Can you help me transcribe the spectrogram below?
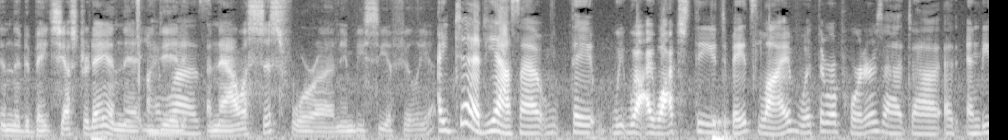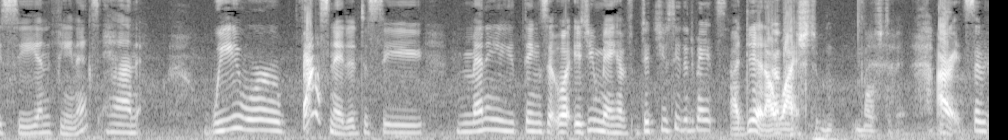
in the debates yesterday, and that you I did was. analysis for an NBC affiliate. I did, yes. Uh, they, we, well, I watched the debates live with the reporters at, uh, at NBC in Phoenix, and we were fascinated to see many things that, well, as you may have, did you see the debates? I did. I Okay. watched m- most of it. All right, so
